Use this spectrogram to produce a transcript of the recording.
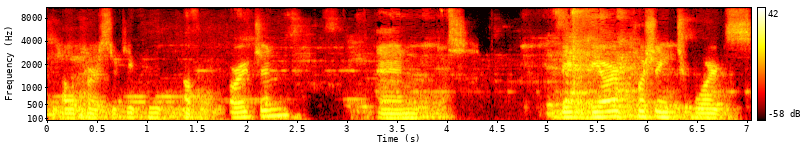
developer certificate of origin. And we, we are pushing towards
